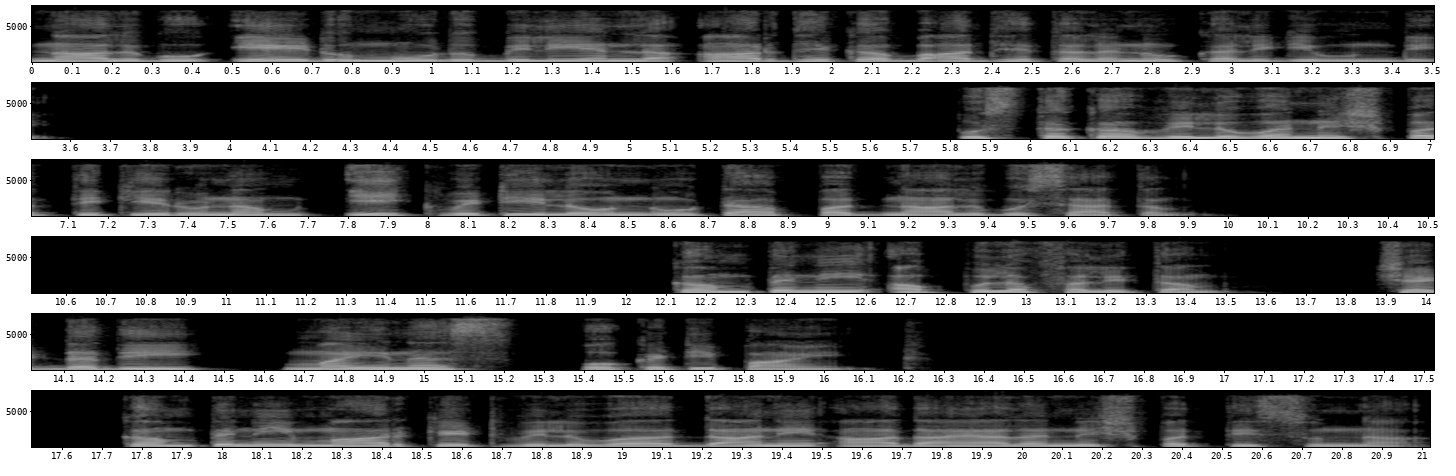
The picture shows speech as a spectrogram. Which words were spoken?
నాలుగు ఏడు మూడు బిలియన్ల ఆర్థిక బాధ్యతలను కలిగి ఉంది. పుస్తక విలువ నిష్పత్తికి రుణం ఈక్విటీలో నూట పద్నాలుగు శాతం. కంపెనీ అప్పుల ఫలితం చెడ్డది మైనస్ ఒకటి పాయింట్. కంపెనీ మార్కెట్ విలువ దాని ఆదాయాల నిష్పత్తి సున్నా.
